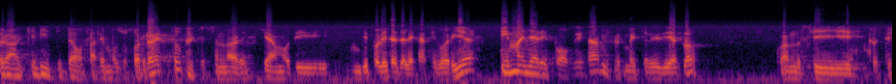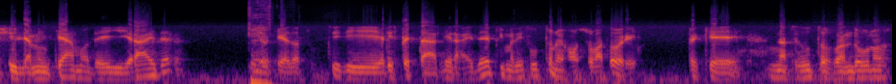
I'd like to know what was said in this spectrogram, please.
però anche lì dobbiamo fare in modo corretto perché sennò rischiamo di indebolire delle categorie in maniera ipocrita, mi permetto di dirlo, quando si, tutti ci lamentiamo dei rider, io certo. chiedo a tutti di rispettarli i rider, prima di tutto noi consumatori, perché innanzitutto quando uno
